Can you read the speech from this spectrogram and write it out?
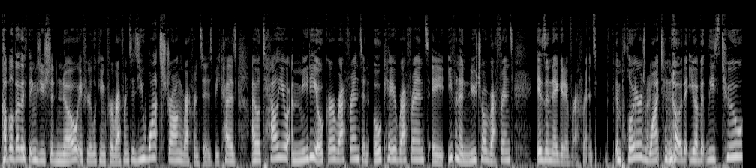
couple of other things you should know if you're looking for references you want strong references because i will tell you a mediocre reference an okay reference a even a neutral reference is a negative reference employers right. want to know that you have at least two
